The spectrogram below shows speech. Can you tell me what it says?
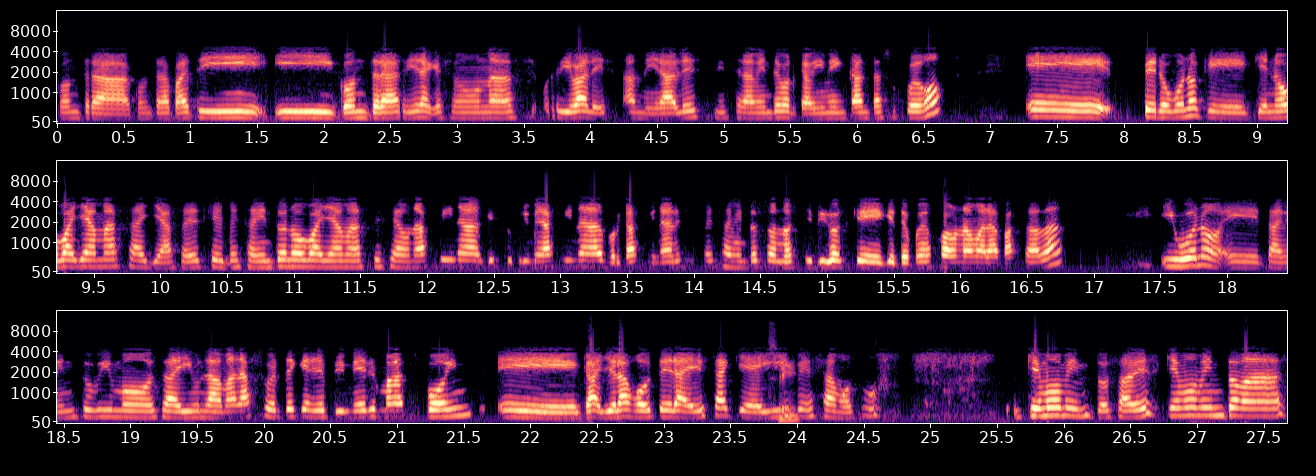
contra contra Pati y contra Riera, que son unas rivales admirables, sinceramente, porque a mí me encanta su juego. Eh, pero bueno, que, que no vaya más allá, ¿sabes? Que el pensamiento no vaya más que sea una final, que es tu primera final, porque al final esos pensamientos son los típicos que, que te pueden jugar una mala pasada. Y bueno, eh, también tuvimos ahí una mala suerte que en el primer match point eh, cayó la gotera esa, que ahí Sí. pensamos, uff, qué momento, ¿sabes? Qué momento más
